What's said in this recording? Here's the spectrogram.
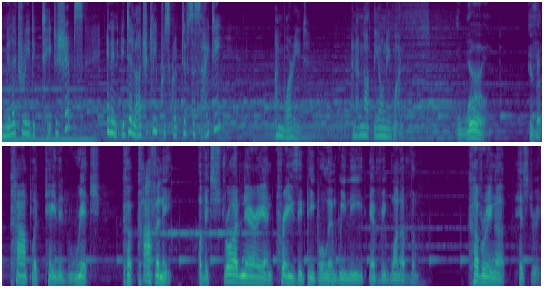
military dictatorships in an ideologically prescriptive society, I'm worried. And I'm not the only one. The world is a complicated, rich cacophony of extraordinary and crazy people, and we need every one of them. Covering up history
